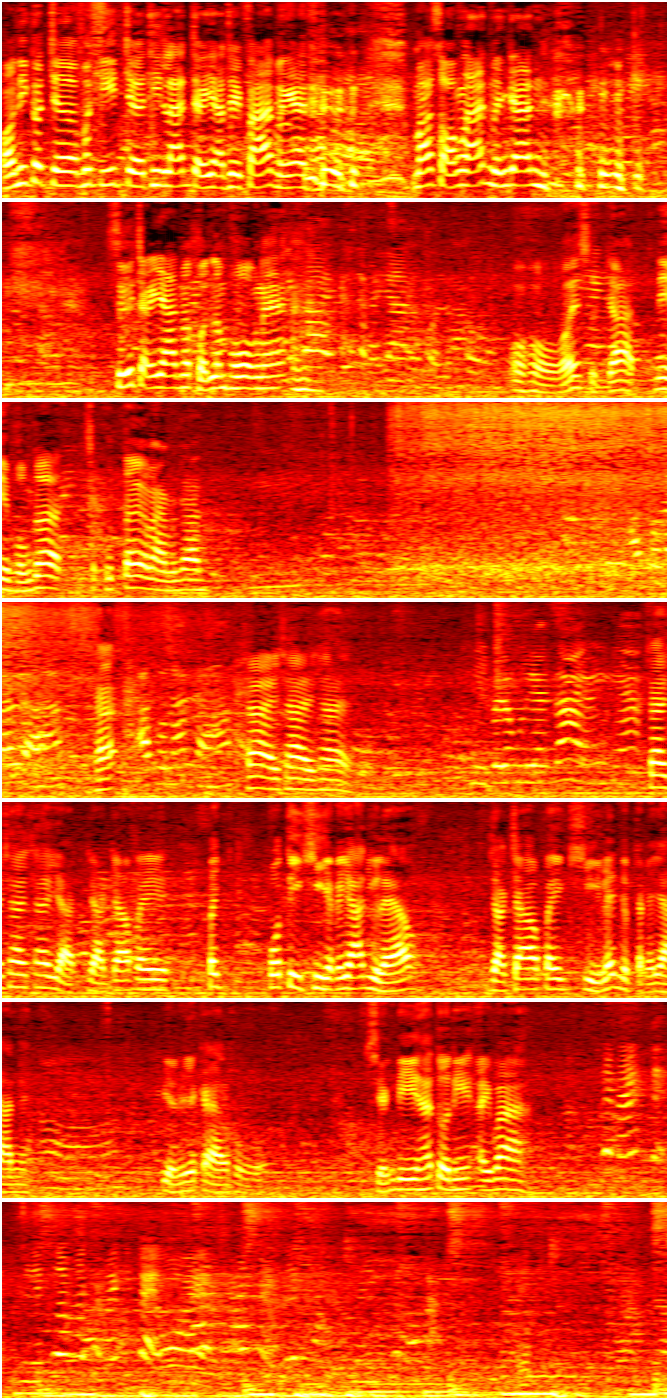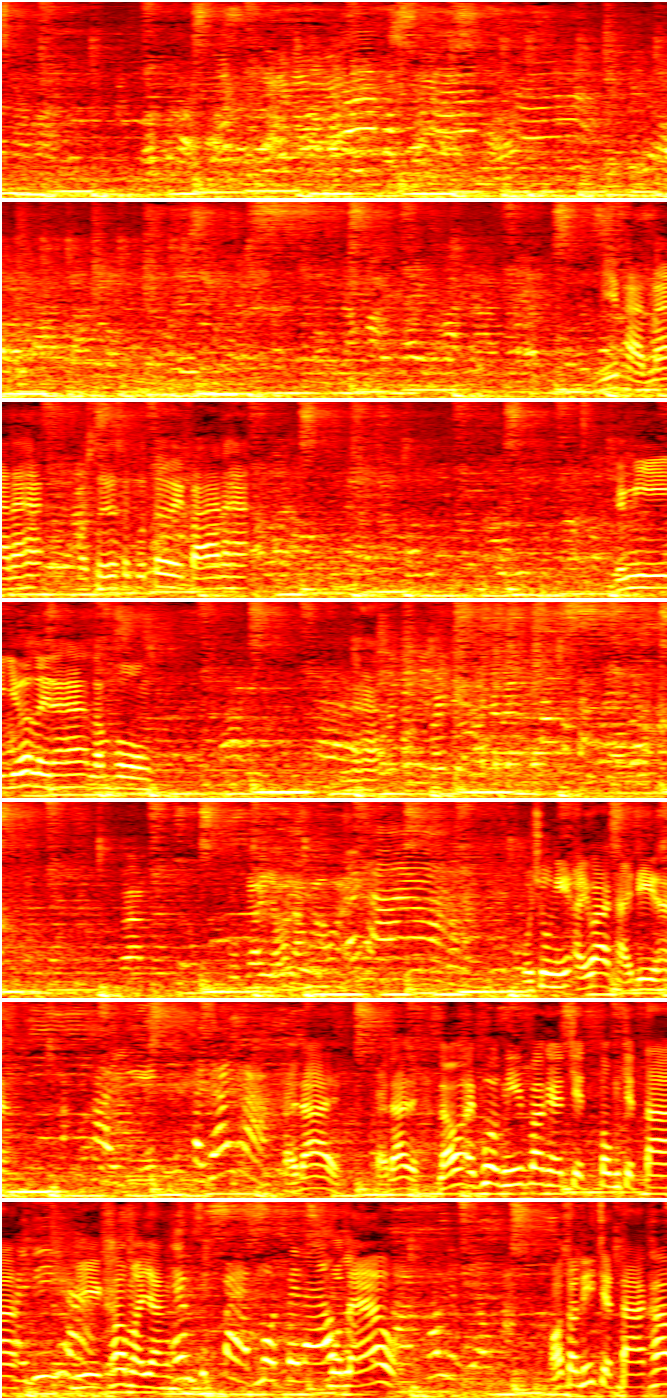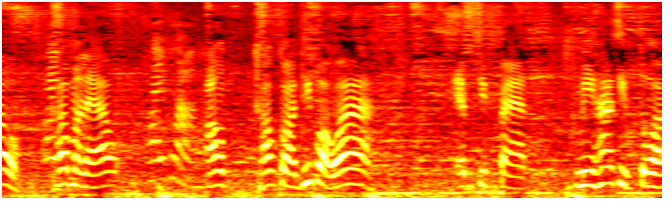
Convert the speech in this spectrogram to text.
อ๋อนี่ก็เจอเมื่อกี้เจอที่ร้านจักรยานไฟฟ้าเหมือนกัน มาสองร้านเหมือนกัน ซื้อจักรยานมาขนลำโพงนะฮะใช่ซื้อจักรยานขนลำโพงโอ้โหสุดยอดนี่ผมก็สกูตเตอร์มาเหมือนกันเอาตัวนั้นเหรอฮะฮะเอาตัวนั้นเหรอฮะใช่ใช่ใช่ขี่ไปโรงเรียนได้ไหมอย่างเงี้ยใช่ใช่ใช่อยากอยากจะเอาไปไปปกติขี่จักรยานอยู่แล้ว อยากจะเอาไปขี่เล่นกับจักรยานไงอ๋อ เปลี่ยนบรรยากาศโอ้โหเสียงดีฮะตัวนี้ไอ้ว่า ใช่ไหมแต่มีเครื่องแล้วใช่ไหมที่แปะวอยอะนี่ผ่านมานะฮะ มาซื้อสกูตเตอร์ไฟฟ้านะฮะ ยังมีเยอะเลยนะฮะลำโพง โอ้ช่วงนี้ไอ้ว่าขายดีนะฮะขายดีขายได้ค่ะ ขายได้ขายได้ แล้วไอ้พวกนี้ว่าไงเจ็ดตรงเจ็ดตา ขายดีค่ะ มีเข้ามายัง M18 หมดไปแล้วหมดแล้ว เข้าอย่างเดียวค่ะ อ๋อตอนนี้เจ็ดตาเข้าเข้ามาแล้ว ใช่ค่ะ เอาเขาวก่อนที่บอกว่า M18 มี 50 ตัว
